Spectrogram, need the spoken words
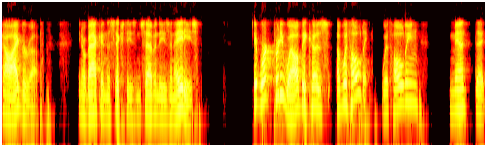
how I grew up, you know, back in the 60s and 70s and 80s, it worked pretty well because of withholding. Withholding meant that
